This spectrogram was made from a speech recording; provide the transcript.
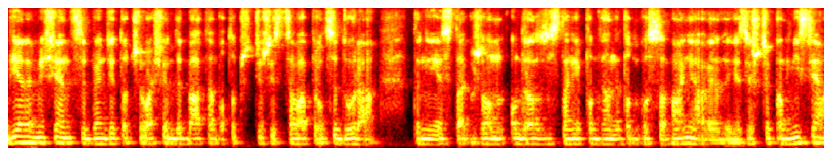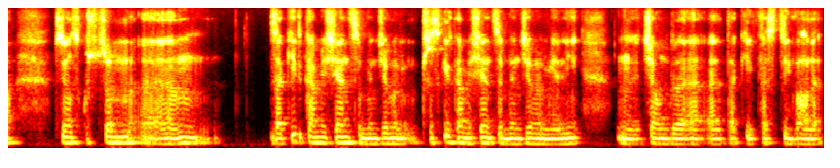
wiele miesięcy będzie toczyła się debata, bo to przecież jest cała procedura. To nie jest tak, że on od razu zostanie poddany pod głosowanie, ale jest jeszcze komisja, w związku z czym za kilka miesięcy będziemy, przez kilka miesięcy będziemy mieli ciągle e, taki festiwal,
